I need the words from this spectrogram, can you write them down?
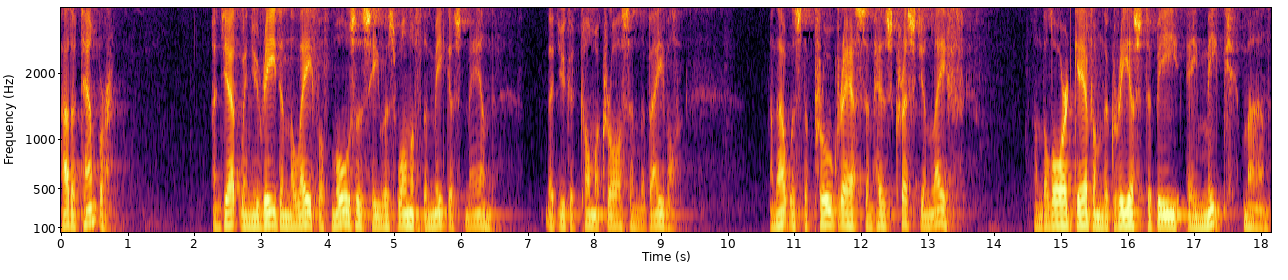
had a temper, and yet when you read in the life of Moses, he was one of the meekest men that you could come across in the Bible. And that was the progress in his Christian life. And the Lord gave him the grace to be a meek man.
